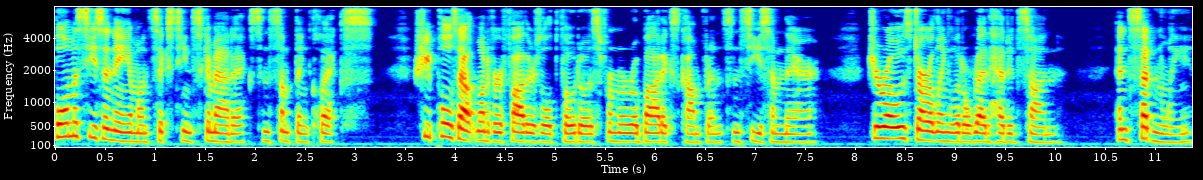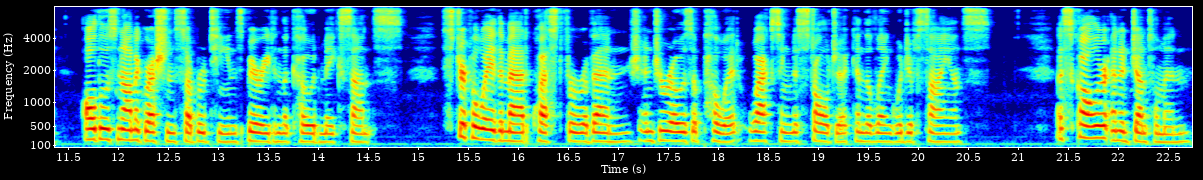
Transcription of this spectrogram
Bulma sees a name on 16 schematics and something clicks. She pulls out one of her father's old photos from a robotics conference and sees him there. Gero's darling little red-headed son. And suddenly, all those non-aggression subroutines buried in the code make sense. Strip away the mad quest for revenge, and Gero's a poet waxing nostalgic in the language of science. A scholar and a gentleman.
